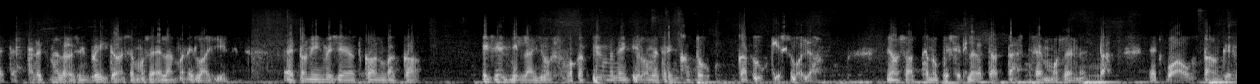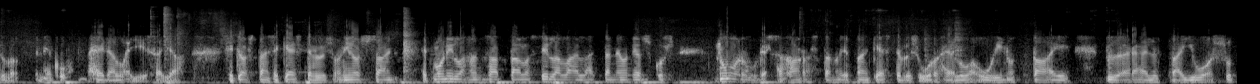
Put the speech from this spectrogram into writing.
että nyt mä löysin vihdoin semmoisen elämäni lajiin. Että on ihmisiä, jotka on vaikka isimmillään juossut vaikka 10 kilometrin katu, katukisoja. Ne on saattanutkin sitten löytää tästä semmoisen, että että vau, tämä onkin hyvä niin kuin heidän lajinsa. Ja sitten jostain se kestävyys on jossain, että monillahan saattaa olla sillä lailla, että ne on joskus nuoruudessa harrastanut jotain kestävyysurheilua, uinut tai pyöräillyt tai juossut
